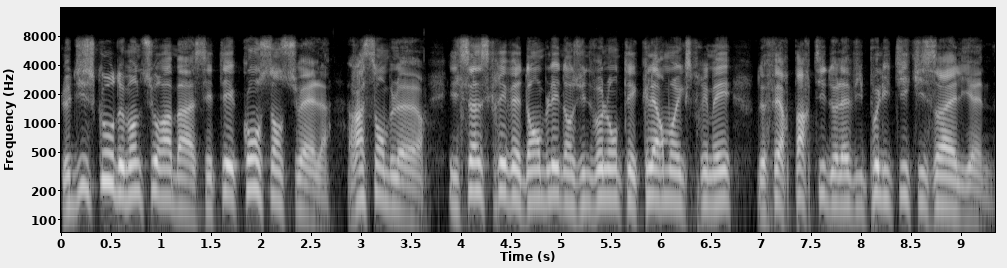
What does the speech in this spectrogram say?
Le discours de Mansour Abbas était consensuel, rassembleur. Il s'inscrivait d'emblée dans une volonté clairement exprimée de faire partie de la vie politique israélienne.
